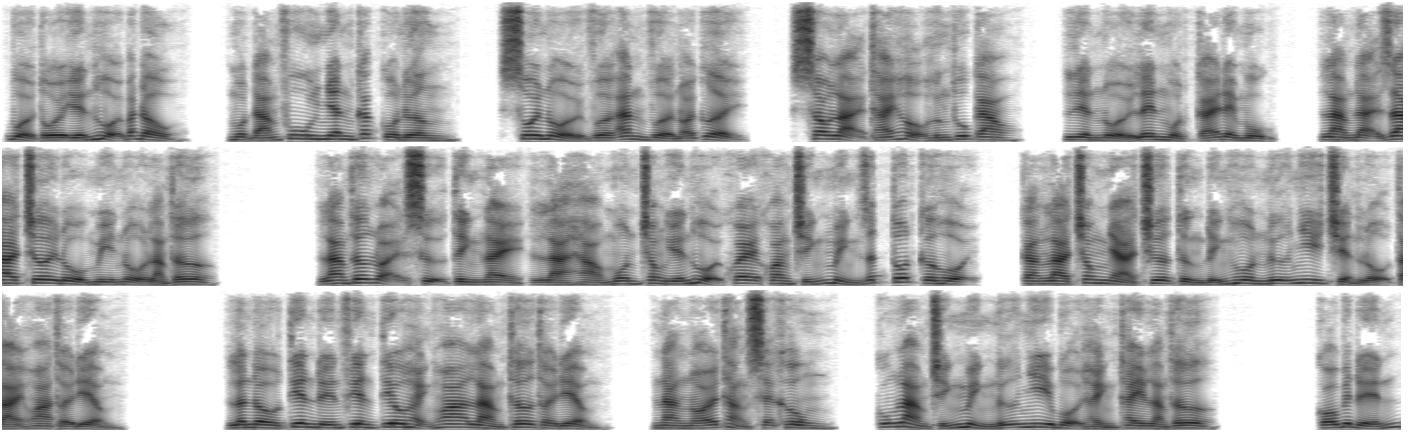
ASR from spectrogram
buổi tối yến hội bắt đầu, một đám phu nhân các cô nương, sôi nổi vừa ăn vừa nói cười, sau lại thái hậu hứng thú cao, liền nổi lên một cái đề mục, làm đại gia chơi đồ mì nổ làm thơ. Làm thơ loại sự tình này là hào môn trong yến hội khoe khoang chính mình rất tốt cơ hội, càng là trong nhà chưa từng đính hôn nữ nhi triển lộ tài hoa thời điểm. Lần đầu tiên đến phiên tiêu hạnh hoa làm thơ thời điểm, nàng nói thẳng sẽ không, cũng làm chính mình nữ nhi bội hành thay làm thơ. Có biết đến,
